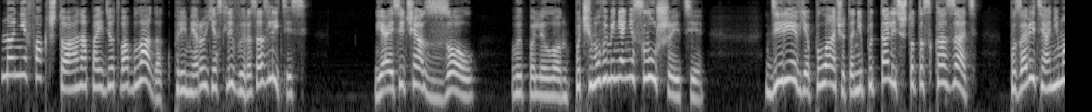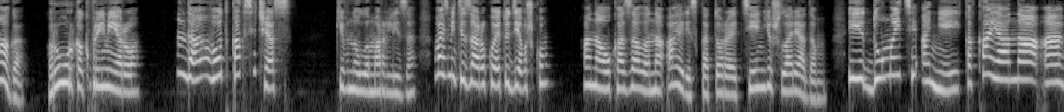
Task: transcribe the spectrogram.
но не факт, что она пойдет во благо, к примеру, если вы разозлитесь». «Я и сейчас зол», — выпалил он. «Почему вы меня не слушаете? Деревья плачут, они пытались что-то сказать. Позовите анимага. Рурка, к примеру». «Да, вот как сейчас», — кивнула Марлиза. «Возьмите за руку эту девушку». Она указала на Айрис, которая тенью шла рядом. «И думайте о ней, какая она, а...»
